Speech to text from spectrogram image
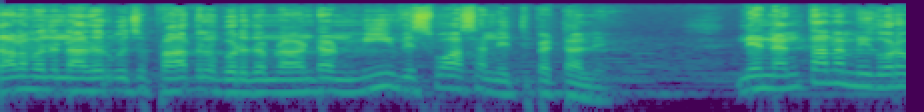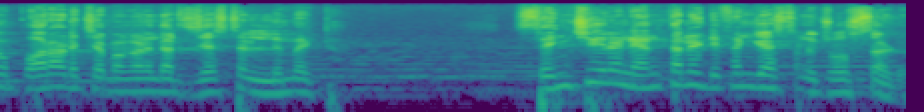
చాలామంది నా దగ్గరకు వచ్చి ప్రార్థనలు కోరుదాం అంటారు మీ విశ్వాసాన్ని ఎత్తిపెట్టాలి. నేను ఎంతనా మీ కొరకు పోరాడచ్చాము కానీ దట్స్ జస్ట్ అ లిమిట్. సెంచురీని ఎంతనా డిఫెండ్ చేస్తానో చూస్తాడు.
